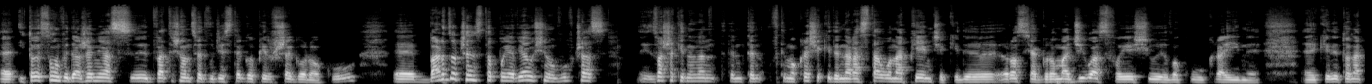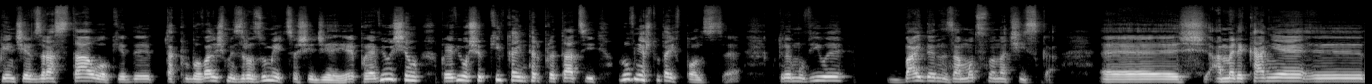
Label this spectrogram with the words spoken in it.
E, I to są wydarzenia z 2021 roku. E, bardzo często pojawiały się wówczas zwłaszcza kiedy ten, ten, w tym okresie, kiedy narastało napięcie, kiedy Rosja gromadziła swoje siły wokół Ukrainy, e, kiedy to napięcie wzrastało, kiedy tak próbowaliśmy zrozumieć, co się dzieje, pojawiło się, pojawiło się kilka interpretacji, również tutaj w Polsce, które mówiły, Biden za mocno naciska. E, Amerykanie y,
